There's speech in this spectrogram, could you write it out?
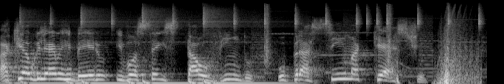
Aqui é o Guilherme Ribeiro e você está ouvindo o Pra Cima Cast.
